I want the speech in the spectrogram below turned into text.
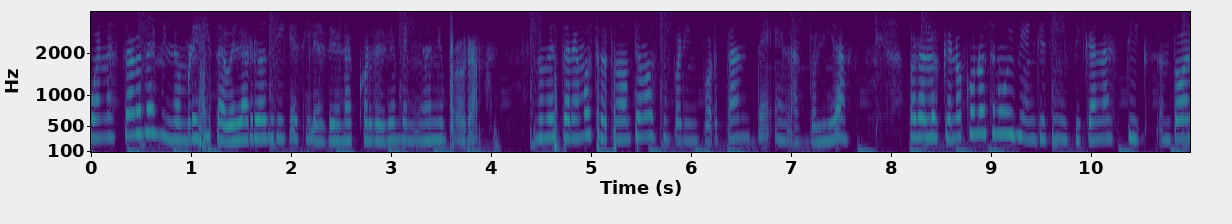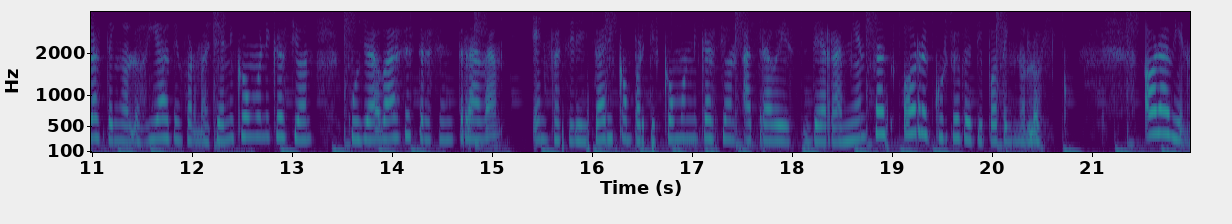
Buenas tardes, mi nombre es Isabela Rodríguez y les doy una cordial bienvenida a mi programa, donde estaremos tratando un tema súper importante en la actualidad. Para los que no conocen muy bien qué significan las TICs, son todas las tecnologías de información y comunicación cuya base está centrada en facilitar y compartir comunicación a través de herramientas o recursos de tipo tecnológico. Ahora bien,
